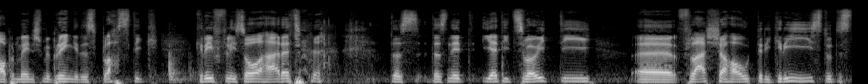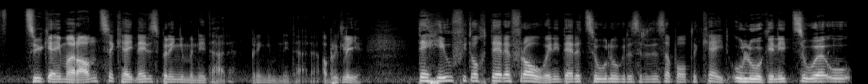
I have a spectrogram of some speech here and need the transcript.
aber Mensch, wir bringen das Plastikgriffli so her, dass, dass nicht jede zweite äh, Flaschenhalterung reisst und das Zeug einmal ranzig hat. Nein, das bringen wir nicht her. Bringen wir nicht her. Aber gleich. Dann helfe ich doch dieser Frau, wenn ich dieser zuschaue, dass er das am Boden geht. Und schaue nicht zu und,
